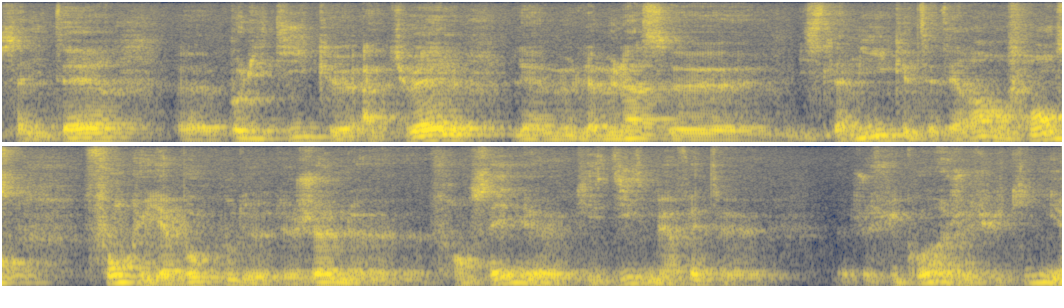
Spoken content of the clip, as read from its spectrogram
sanitaires, politiques actuelles, la menace islamique, etc. en France, font qu'il y a beaucoup de, jeunes euh, Français euh, qui se disent mais en fait euh, je suis quoi, je suis qui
